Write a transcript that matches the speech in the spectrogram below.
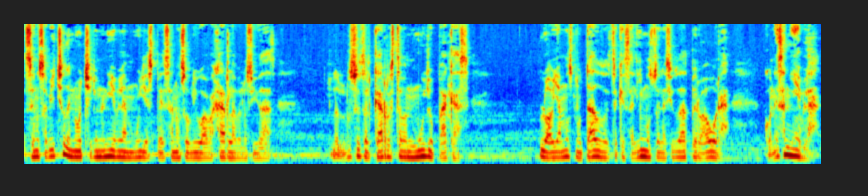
Se nos había hecho de noche y una niebla muy espesa nos obligó a bajar la velocidad. Las luces del carro estaban muy opacas lo habíamos notado desde que salimos de la ciudad, pero ahora, con esa niebla,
